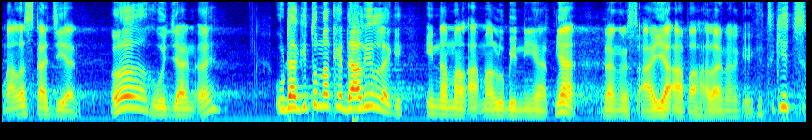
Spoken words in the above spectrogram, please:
Males kajian. Eh hujan eh. Udah gitu pakai dalil lagi. Inamal a'malu biniatnya. Dan saya apa halana kayak gitu-gitu.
